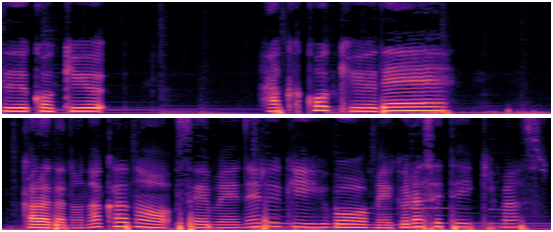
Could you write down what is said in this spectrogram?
吸う呼吸吐く呼吸で体の中の生命エネルギーを巡らせていきます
